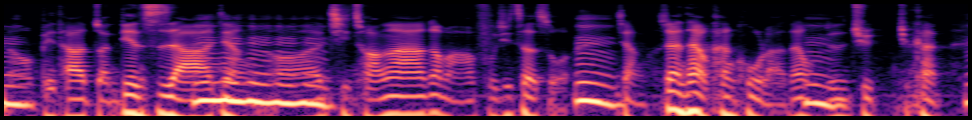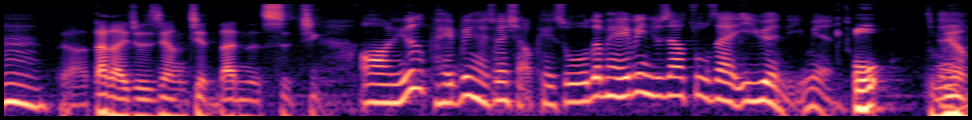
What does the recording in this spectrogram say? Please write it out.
然后陪他转电视啊，嗯、这样啊、起床啊，干嘛扶去厕所，嗯，这样。虽然他有看护啦，但我们就是去、嗯、去看，嗯，对啊，大概就是这样简单的事情。哦，你这个陪病还算小 case，我的陪病就是要住在医院里面。哦，怎么样？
